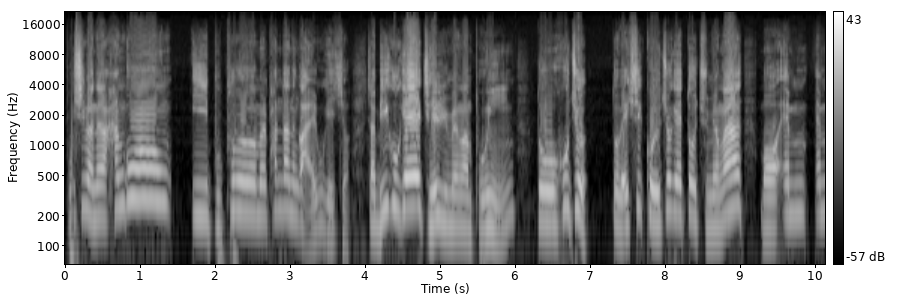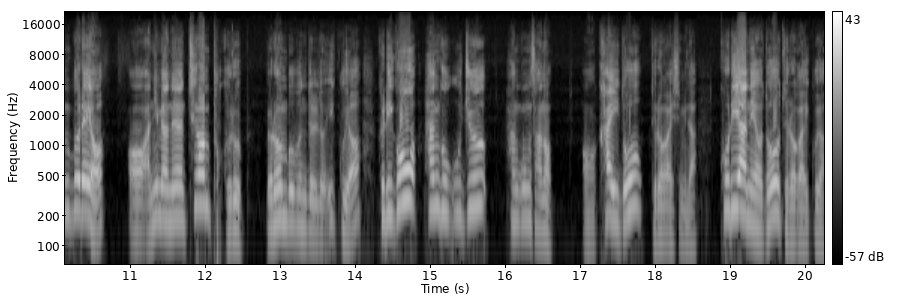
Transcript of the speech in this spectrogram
보시면은 항공 이 부품을 판다는 거 알고 계시죠? 자, 미국의 제일 유명한 보잉, 또 호주, 또 멕시코 이쪽에 또 유명한 뭐 엠, 엠브레어, 어, 아니면은 트럼프 그룹 이런 부분들도 있고요. 그리고 한국 우주 항공산업, 어, 카이도 들어가 있습니다. 코리아네어도 들어가 있고요.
